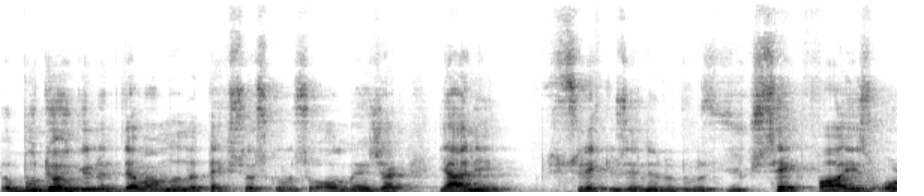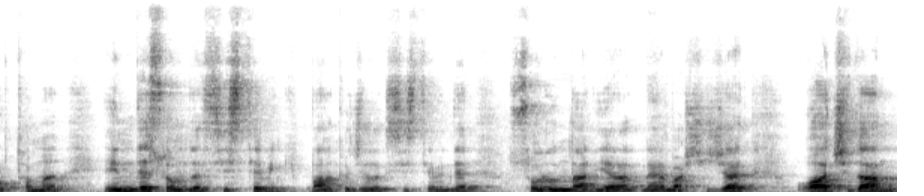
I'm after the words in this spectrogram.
bu döngünün devamlılığı pek söz konusu olmayacak. Yani sürekli üzerinde durduğumuz yüksek faiz ortamı eninde sonunda sistemik bankacılık sisteminde sorunlar yaratmaya başlayacak. O açıdan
